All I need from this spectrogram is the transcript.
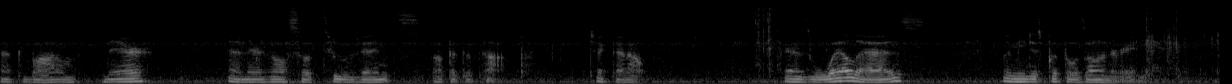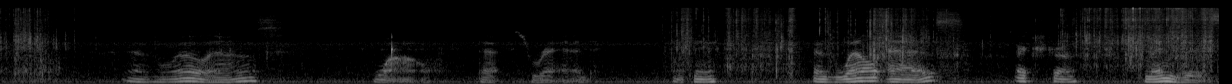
at the bottom there. And there's also two vents up at the top. Check that out. As well as let me just put those on already. As well as, wow, that is rad. Okay, as well as extra lenses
